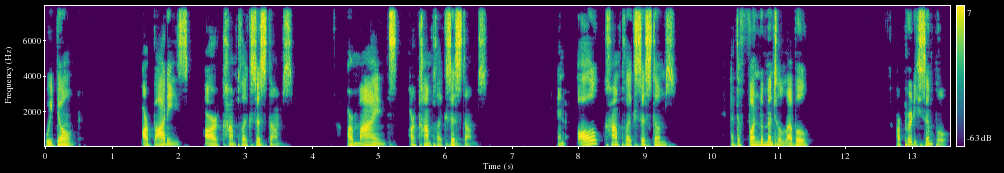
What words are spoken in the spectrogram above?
We don't. Our bodies are complex systems. Our minds are complex systems. And all complex systems at the fundamental level are pretty simple.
